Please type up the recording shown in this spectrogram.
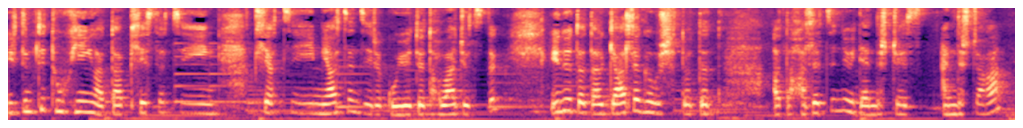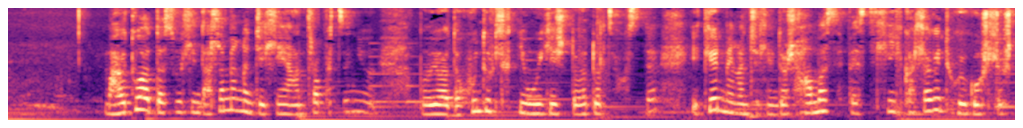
эрдэмтэд түүхийн одоо плестоцин, плеоцин, миоцин зэрэг үеүүдэд хувааж үздэг. Энүүд одоо геологийн үе шатуудад одоо холоцины үед амьдарч амьдарч байгаа. Магадгүй одоо сүүлийн 70 мянган жилийн антропоцены буюу одоо хүн төрөлхтний үе гэж дуудвал зохистой. Эдгээр мянган жилийн турш Homo sapiens дэлхийн экологийн төхөйг өөрчлөгч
